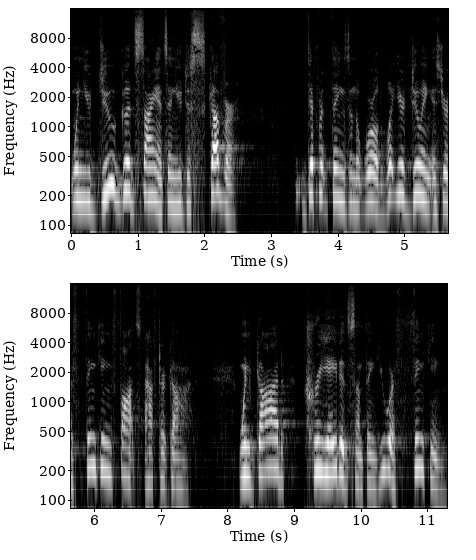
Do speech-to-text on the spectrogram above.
when you do good science and you discover different things in the world, what you're doing is you're thinking thoughts after God. When God created something, you are thinking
